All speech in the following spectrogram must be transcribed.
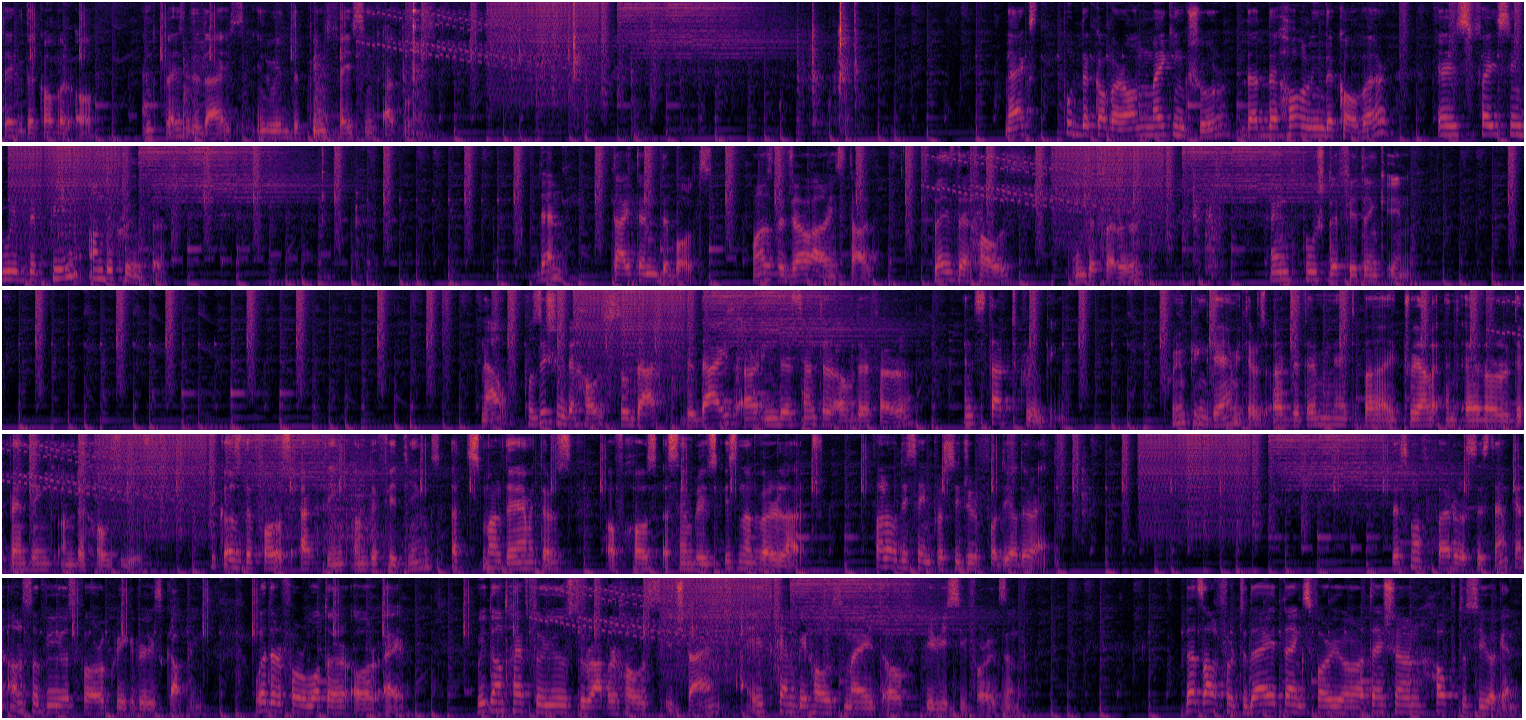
take the cover off and place the dies in with the pin facing upwards. Next, put the cover on, making sure that the hole in the cover is facing with the pin on the crimper. Then, tighten the bolts. Once the jaws are installed, place the hose in the ferrule and push the fitting in. Now position the hose so that the dies are in the center of the ferrule and start crimping. Crimping diameters are determined by trial and error depending on the hose used, because the force acting on the fittings at small diameters of hose assemblies is not very large. Follow the same procedure for the other end. The smooth ferrule system can also be used for quick release coupling, whether for water or air. We don't have to use rubber hose each time, it can be hose made of PVC for example. That's all for today, thanks for your attention, hope to see you again.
